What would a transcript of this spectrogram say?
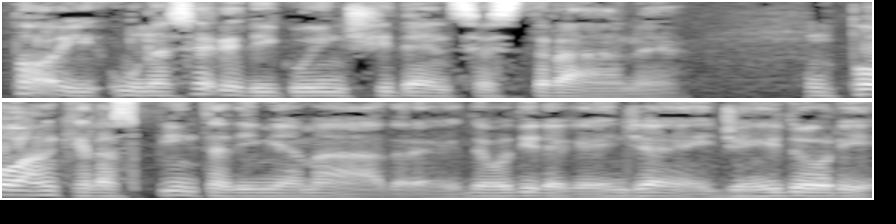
Poi una serie di coincidenze strane, un po' anche la spinta di mia madre, devo dire che in genere i genitori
